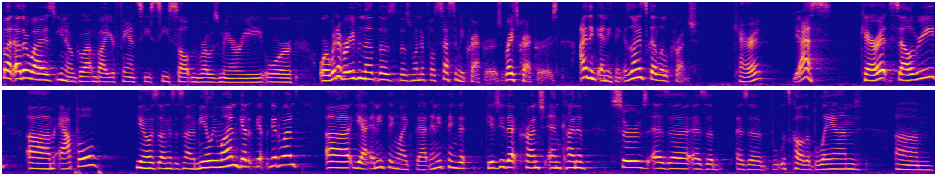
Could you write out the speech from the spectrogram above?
But otherwise, you know, go out and buy your fancy sea salt and rosemary, or or whatever. Even the, those those wonderful sesame crackers, rice crackers. I think anything as long as it's got a little crunch. Carrot. Yes, carrot, celery, um, apple. You know, as long as it's not a mealy one, get get the good ones. Uh, yeah, anything like that. Anything that gives you that crunch and kind of serves as a as a as a let's call it a bland um,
